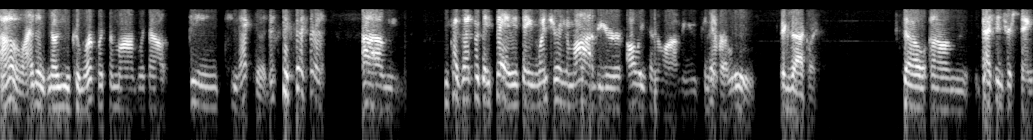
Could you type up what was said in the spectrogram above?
Oh, I didn't know you could work with the mob without being connected. um, because that's what they say. They say once you're in the mob, you're always in the mob. You can never lose. Exactly. So um, that's interesting.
